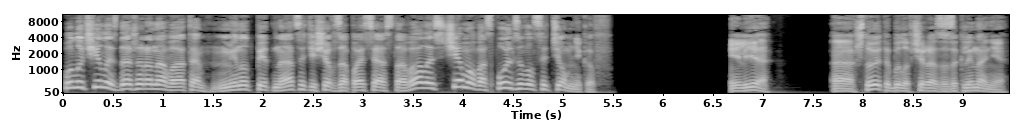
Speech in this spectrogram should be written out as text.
Получилось даже рановато, минут 15 еще в запасе оставалось, чем и воспользовался Темников. «Илья, а что это было вчера за заклинание?»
